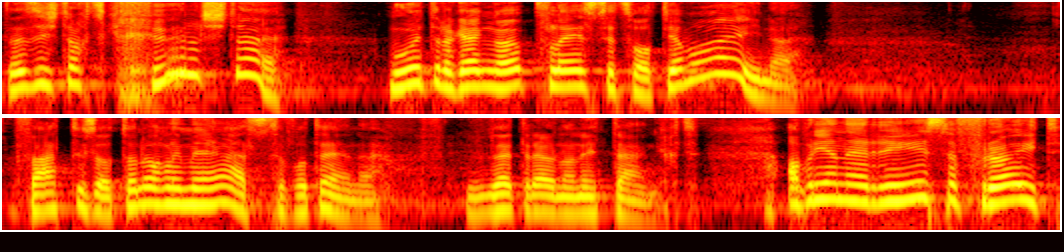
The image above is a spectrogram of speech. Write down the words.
Das ist doch das Kühlste. Mutter gegen Äpfel essen, jetzt will ja mal einen. Vater sollte noch ein bisschen mehr essen von denen. Das hat er auch noch nicht gedacht. Aber ich habe eine riesen Freude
